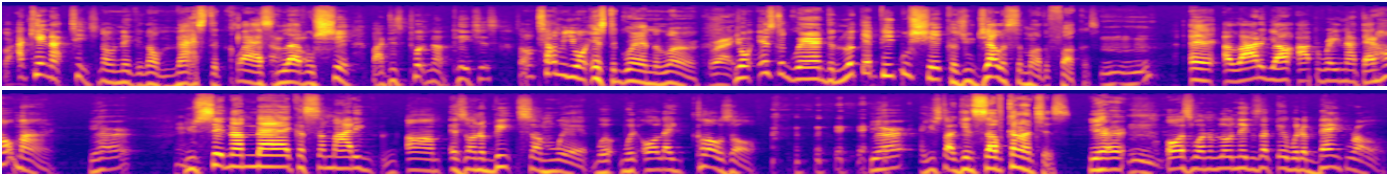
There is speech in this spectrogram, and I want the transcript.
But I cannot teach no nigga no master class level shit by just putting up pictures. So don't tell me you're on Instagram to learn. Right. You're on Instagram to look at people's shit because you jealous of motherfuckers. Mm-hmm. And a lot of y'all operating out that whole mind. You heard? You sitting up mad because somebody um is on a beach somewhere with, with all their clothes off. You heard? And you start getting self conscious. You heard? Or it's one of them little niggas up there with a bankroll.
